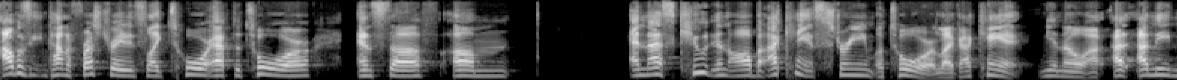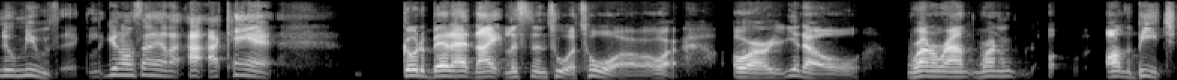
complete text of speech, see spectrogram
I was getting kind of frustrated. It's like tour after tour and stuff. Um, and that's cute and all, but I can't stream a tour. Like I can't, you know, I, I, I need new music. You know what I'm saying? I, I can't go to bed at night listening to a tour or, or, you know, run around, run on the beach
